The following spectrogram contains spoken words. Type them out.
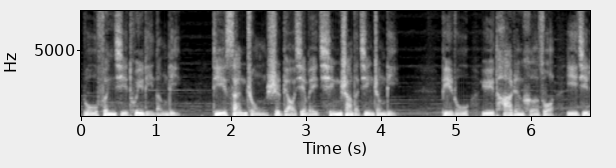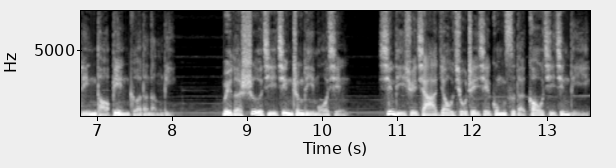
如分析推理能力。第三种是表现为情商的竞争力，比如与他人合作以及领导变革的能力。为了设计竞争力模型，心理学家要求这些公司的高级经理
